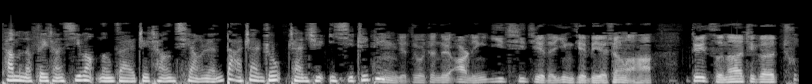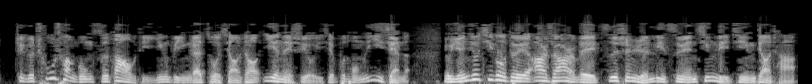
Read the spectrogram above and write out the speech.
他们呢非常希望能在这场抢人大战中占据一席之地。嗯，也就是针对二零一七届的应届毕业生了哈。对此呢，这个初这个初创公司到底应不应该做校招，业内是有一些不同的意见的。有研究机构对二十二位资深人力资源经理进行调查，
